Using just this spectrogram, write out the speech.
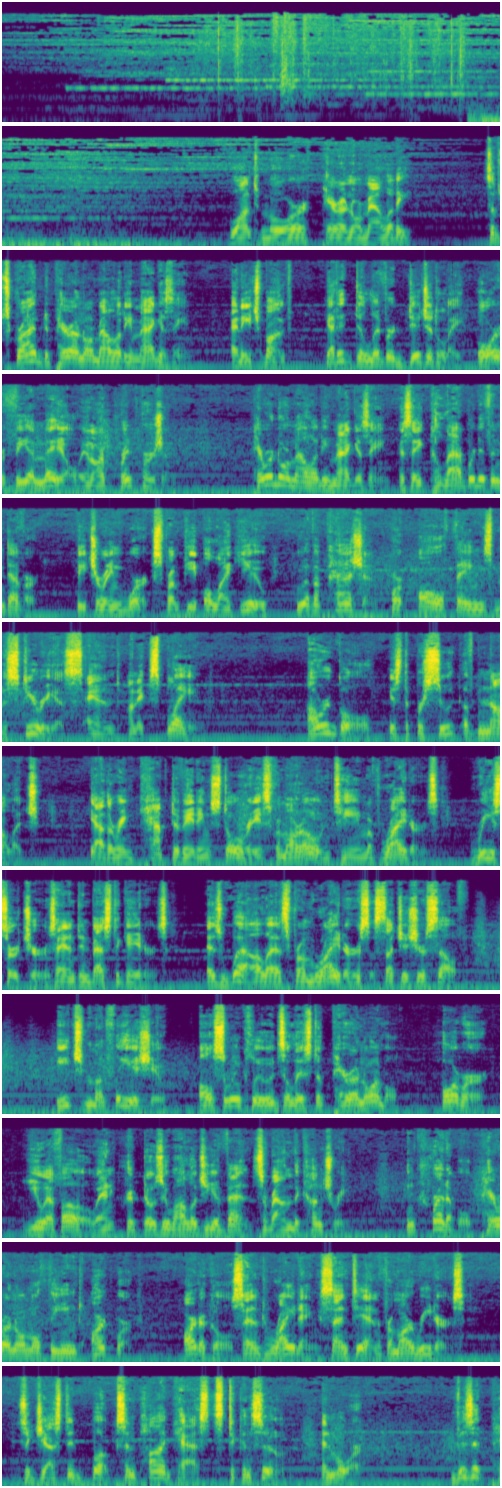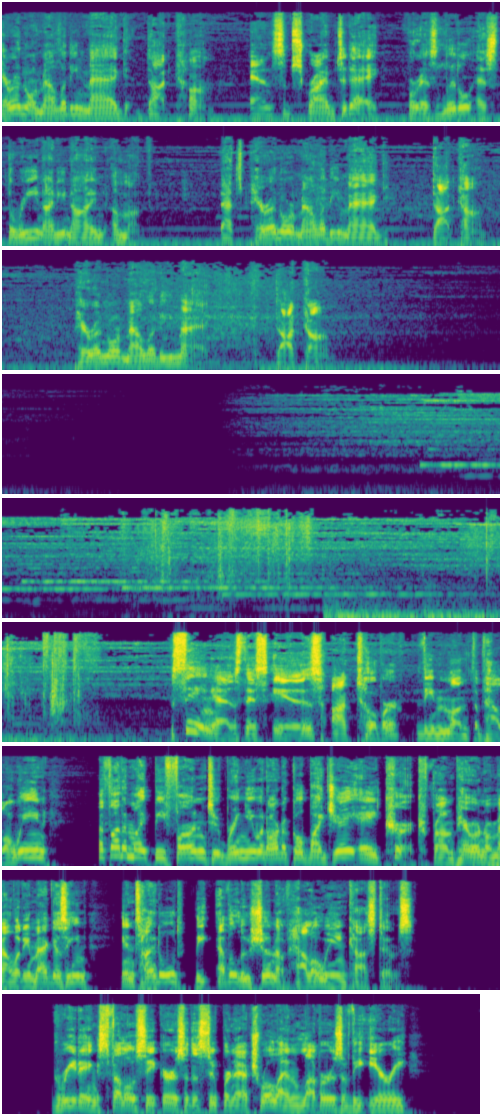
Want more paranormality? Subscribe to Paranormality Magazine, and each month get it delivered digitally or via mail in our print version. Paranormality Magazine is a collaborative endeavor featuring works from people like you who have a passion for all things mysterious and unexplained. Our goal is the pursuit of knowledge, gathering captivating stories from our own team of writers, researchers, and investigators – as well as from writers such as yourself. Each monthly issue also includes a list of paranormal, horror, UFO, and cryptozoology events around the country, incredible paranormal-themed artwork, articles and writing sent in from our readers, suggested books and podcasts to consume, and more. Visit ParanormalityMag.com and subscribe today for as little as $3.99 a month. That's ParanormalityMag.com. ParanormalityMag.com. Seeing as this is October, the month of Halloween, I thought it might be fun to bring you an article by J.A. Kirk from Paranormality Magazine entitled The Evolution of Halloween Costumes. Greetings, fellow seekers of the supernatural and lovers of the eerie.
